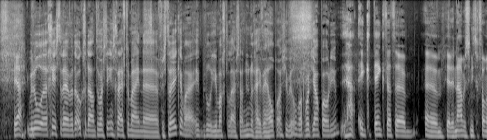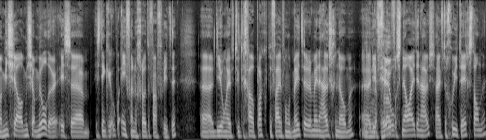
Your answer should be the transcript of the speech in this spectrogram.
ja. ik bedoel, gisteren hebben we het ook gedaan. Toen was de inschrijftermijn verstreken. Maar ik bedoel, je mag de luisteraar nu nog even helpen als je wil. Wat wordt jouw podium? Ja, ik denk dat... ja, de naam is niet maar Michel, Michel Mulder is, is denk ik ook wel een van de grote favorieten. die jongen heeft natuurlijk de gouden plak op de 500 meter mee naar huis genomen. die heeft heel veel snelheid in huis. Hij heeft een goede tegenstander.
